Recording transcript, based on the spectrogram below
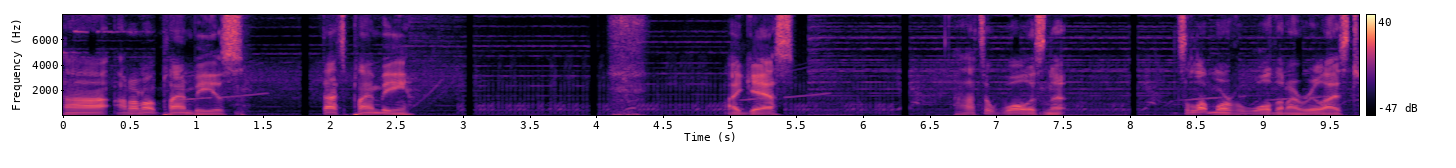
Uh, I don't know what plan B is. That's plan B. I guess. Oh, that's a wall, isn't it? It's a lot more of a wall than I realized.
